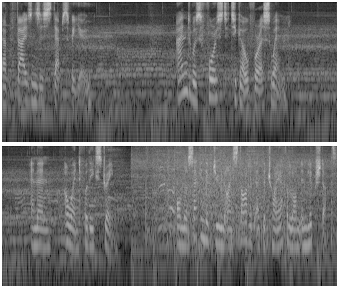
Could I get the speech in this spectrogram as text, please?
up thousands of steps for you. And was forced to go for a swim. And then I went for the extreme. On the 2nd of June, I started at the triathlon in Lippstadt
